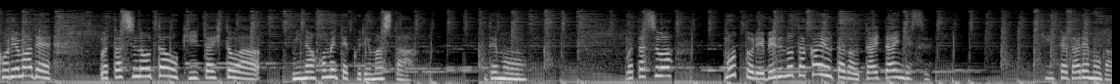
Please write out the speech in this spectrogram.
これまで私の歌を聴いた人は皆褒めてくれました。でも私はもっとレベルの高い歌が歌いたいんです。聞いた誰もが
